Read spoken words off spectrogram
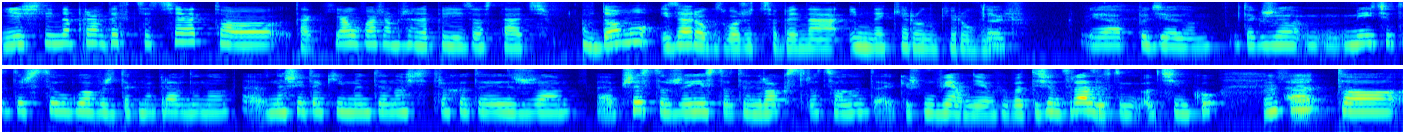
jeśli naprawdę chcecie, to tak, ja uważam, że lepiej zostać w domu i za rok złożyć sobie na inne kierunki również. Tak. Ja podzielam. Także miejcie to też z tyłu głowy, że tak naprawdę no, w naszej takiej mentalności trochę to jest, że e, przez to, że jest to ten rok stracony, tak jak już mówiłam, nie wiem, chyba tysiąc razy w tym odcinku, mhm. E, to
